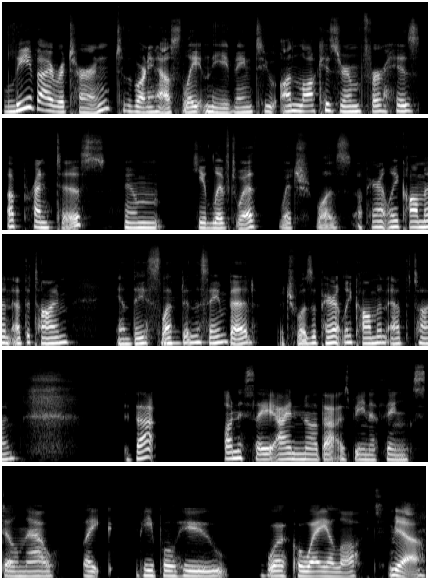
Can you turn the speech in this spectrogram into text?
Levi returned to the boarding house late in the evening to unlock his room for his apprentice, whom he lived with, which was apparently common at the time, and they slept in the same bed, which was apparently common at the time. That honestly, I know that has been a thing still now. Like people who work away a lot. Yeah.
